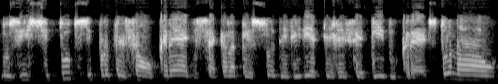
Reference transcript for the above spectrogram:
nos institutos de proteção ao crédito, se aquela pessoa deveria ter recebido o crédito ou não,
